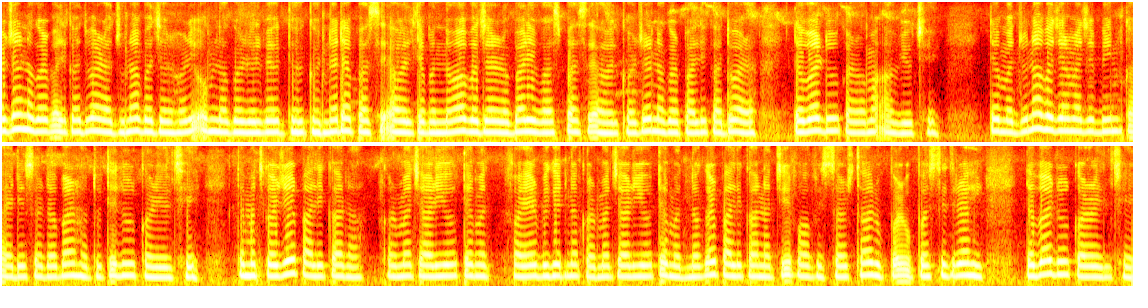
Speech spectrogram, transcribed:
કરજણ નગરપાલિકા દ્વારા જૂના બજાર હરિઓમનગર રેલવે ગંડાડા પાસે આવેલ તેમજ નવા બજાર રબારી વાસ પાસે આવેલ કરજણ નગરપાલિકા દ્વારા દબાણ દૂર કરવામાં આવ્યું છે. તેમજ જૂના બજારમાં જે બિનકાયદેસર દબાણ હતું તે દૂર કરેલ છે. તેમજ કરજણ પાલિકાના કર્મચારીઓ તેમજ ફાયર બ્રિગેડના કર્મચારીઓ તેમજ નગરપાલિકાના ચીફ ઓફિસર સ્થળ ઉપર ઉપસ્થિત રહી દબાણ દૂર કરેલ છે.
